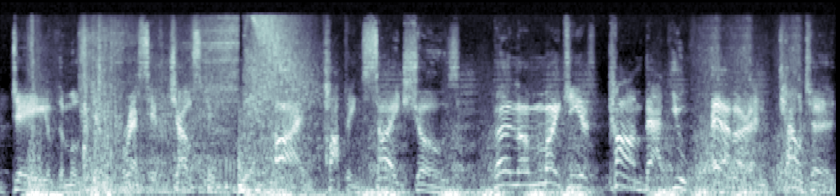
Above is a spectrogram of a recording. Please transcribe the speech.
For a day of the most impressive jousting, eye-popping sideshows, and the mightiest combat you've ever encountered.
